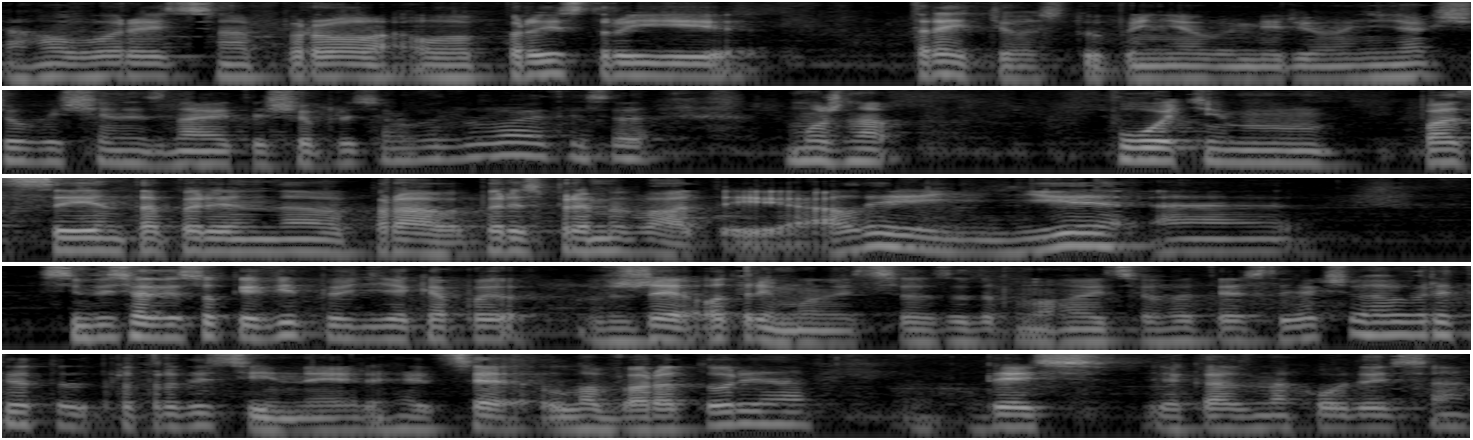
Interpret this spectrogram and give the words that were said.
говориться про пристрої третього ступеня вимірювання. Якщо ви ще не знаєте, що при цьому відбувається, можна потім пацієнта переспрямувати. Але є е, 70% відповіді, яка вже отримується за допомогою цього тесту. Якщо говорити про традиційний ЕРГ, це лабораторія десь, яка знаходиться.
